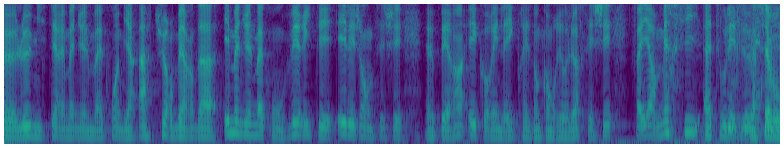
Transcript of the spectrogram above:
euh, le mystère Emmanuel Macron, eh bien, Arthur Bernard Emmanuel Macron, Vérité et Légende, c'est chez euh, Perrin, et Corinne Laïc, président cambrioleur, c'est chez Fayard. Merci à tous les deux. Merci à vous.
